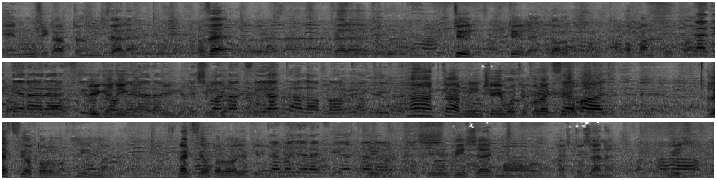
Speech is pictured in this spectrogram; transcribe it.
És Én muzsikáltam vele. A ve, vele, tőle, tőle tanultam. Apámtól tehát tanultam. generáció. Igen, igen, igen, És igen. vannak fiatalabbak, akik... Hát kár nincs, én vagyok a Te legfiatalabb. vagy, A legfiatalabb, mind már. Legfiatalabb vagyok én. te vagy a legfiatalabb, és Ki viszek ma ezt a zene. Aha. Visz.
